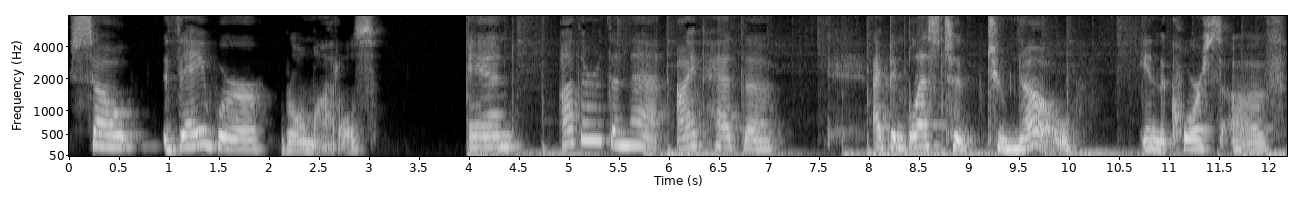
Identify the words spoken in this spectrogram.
so they were role models, and other than that, I've had the I've been blessed to to know in the course of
